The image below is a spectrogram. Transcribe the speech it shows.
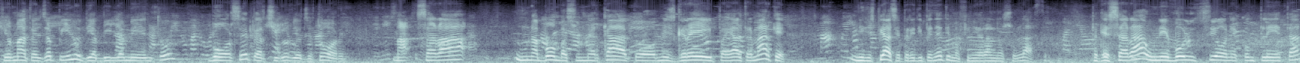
firmata dal Giappino di abbigliamento, borse per cicloviaggiatori. Ma sarà una bomba sul mercato, Miss Grape e altre marche, mi dispiace per i dipendenti ma finiranno sul lastrico perché sarà un'evoluzione completa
